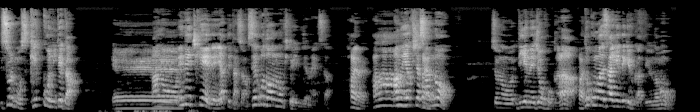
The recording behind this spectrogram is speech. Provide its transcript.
でそれも結構似てた。へーあの、NHK でやってたんですよ。セゴドンの人いるじゃないですか。はいはい。あーあの役者さんはいの、その DNA 情報から、はいどこまで再現できるかっていうの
